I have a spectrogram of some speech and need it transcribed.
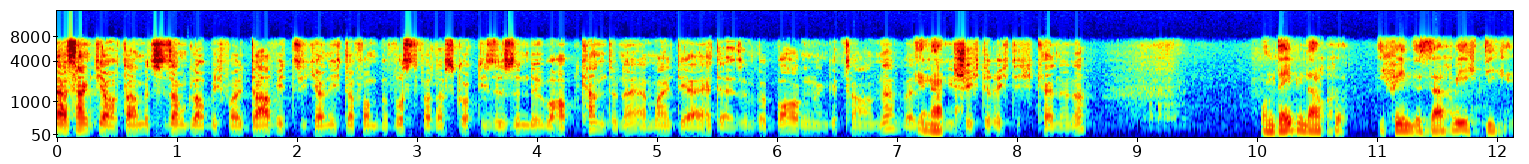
Ja, es hängt ja auch damit zusammen, glaube ich, weil David sich ja nicht davon bewusst war, dass Gott diese Sünde überhaupt kannte. Ne? Er meinte, er hätte es im Verborgenen getan, ne? wenn genau. ich die Geschichte richtig kenne. Ne? Und eben auch, ich finde es auch wichtig,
